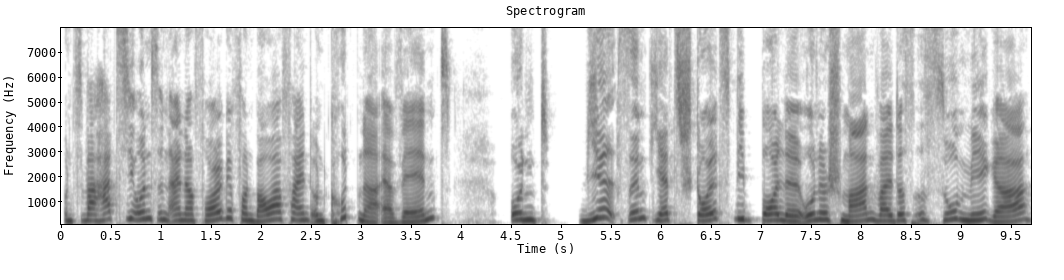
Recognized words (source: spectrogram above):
Und zwar hat sie uns in einer Folge von Bauerfeind und Kuttner erwähnt. Und wir sind jetzt stolz wie Bolle, ohne Schmarrn, weil das ist so mega.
